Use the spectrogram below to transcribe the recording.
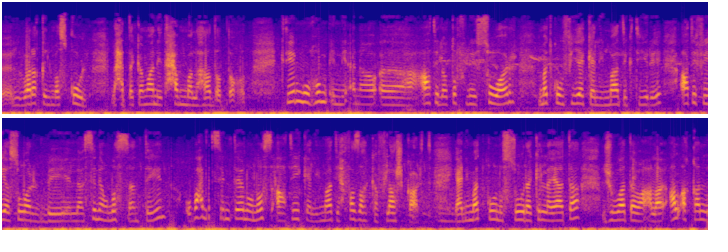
الورق المصقول لحتى كمان يتحمل هذا الضغط. كثير مهم إني أنا آه، أعطي لطفلي صور ما تكون فيها كلمات كثيره أعطي فيها صور لسنة ونص سنتين وبعد سنتين ونص أعطيه كلمات يحفظها كفلاش كارت. يعني ما تكون الصورة كلياتها جواتها على الأقل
